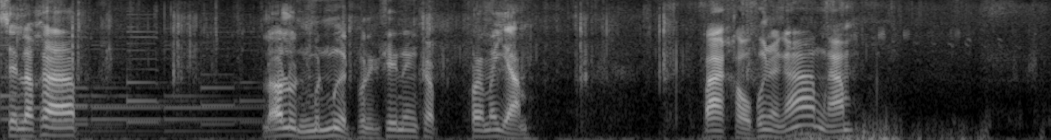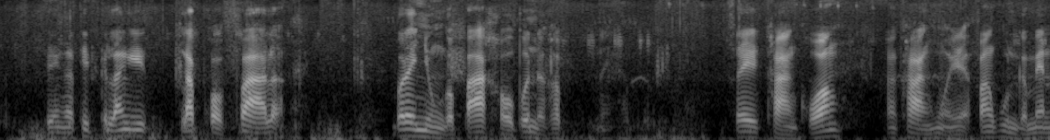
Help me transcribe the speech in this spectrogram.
เสร็จแล้วครับรอหลุ่นมืดๆผลอีกทีหนึงครับ ค่อยมายำปลาเขาเพิ่งงามงามเป็นอาทิตย์กำลังรับขอบฟ้าแล้วไม่ได้ยุ่งกับปลาเขาเพิ่นหรอครับนี่ครับใส่ขางคล้องขางห่วยเนี่ยฟังพุ่นกับแม่น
